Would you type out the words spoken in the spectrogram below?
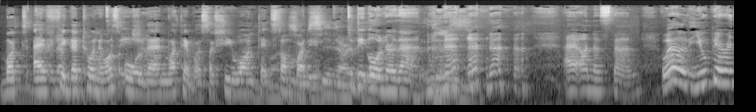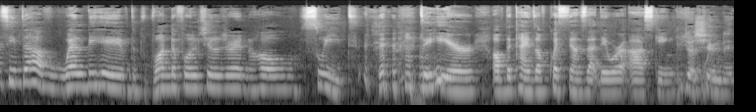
but mm-hmm. I would figured been Tony was older and whatever, so she wanted somebody. seniority. to be older than. I understand. Well, you parents seem to have well behaved, wonderful children. How sweet to hear of the kinds of questions that they were asking We're just sharing the.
